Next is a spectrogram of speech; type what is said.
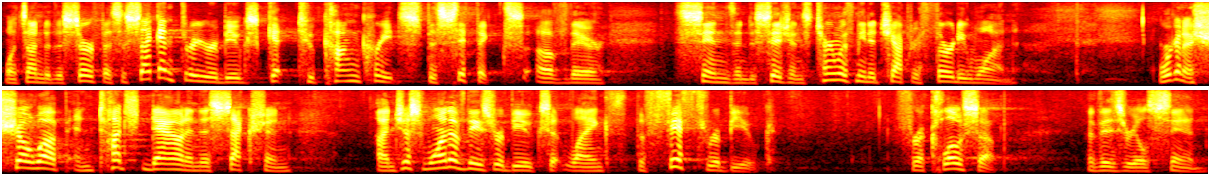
what's under the surface. The second three rebukes get to concrete specifics of their sins and decisions. Turn with me to chapter 31. We're going to show up and touch down in this section on just one of these rebukes at length, the fifth rebuke, for a close up of Israel's sin.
